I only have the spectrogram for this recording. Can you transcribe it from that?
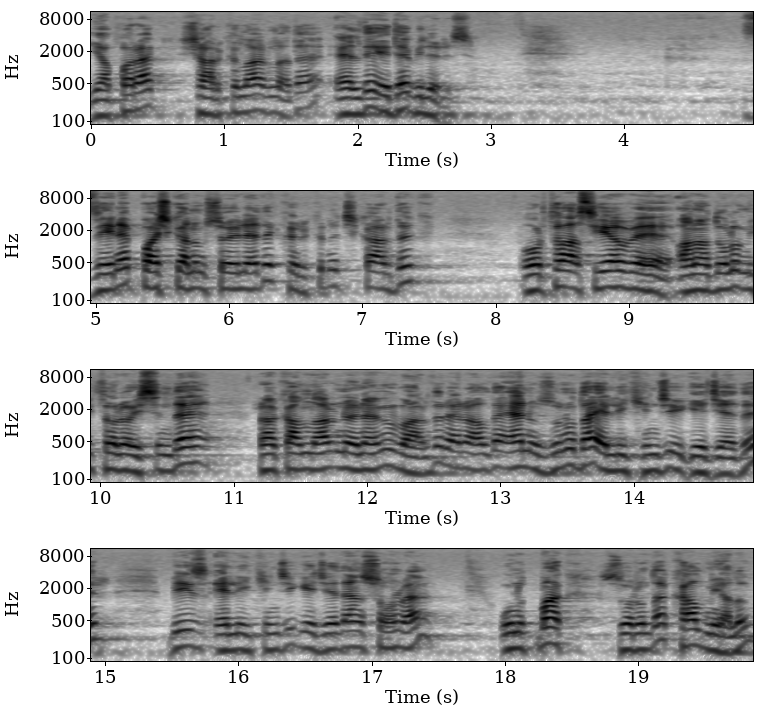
yaparak şarkılarla da elde edebiliriz. Zeynep Başkanım söyledi, kırkını çıkardık. Orta Asya ve Anadolu mitolojisinde rakamların önemi vardır. Herhalde en uzunu da 52. gecedir. Biz 52. geceden sonra unutmak zorunda kalmayalım.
